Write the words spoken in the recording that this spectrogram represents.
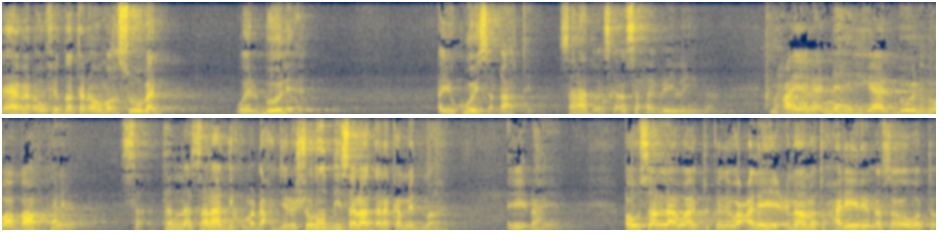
dahaban aw fidatan aw maqsuuban weel booli ah ayuu ku weyse qaatay salaad waa iska ansaxay bay leeyihiin maxaa yeeley nahyigan boolidu waa baab kale tanna salaaddii kuma dhex jira shuruudii salaadana ka mid maaha ayay dhahayaan aw sallaa waa tukaday wa calayhi cimaamatu xariirin isagoo wato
